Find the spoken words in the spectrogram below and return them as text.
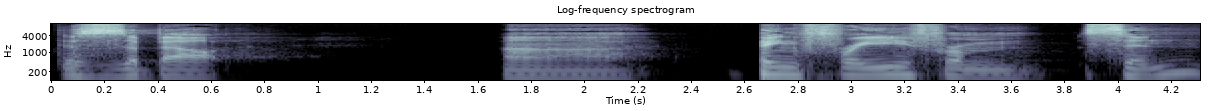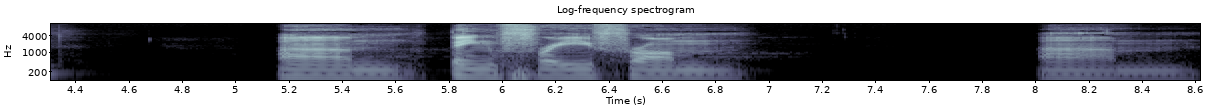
this is about uh, being free from sin, um, being free from um,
